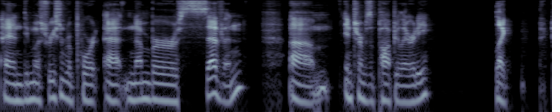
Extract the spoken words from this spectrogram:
and the most recent report at number seven um, in terms of popularity. Like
